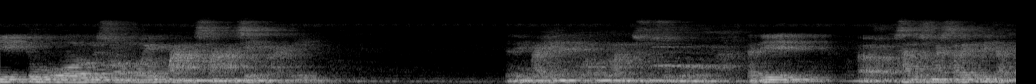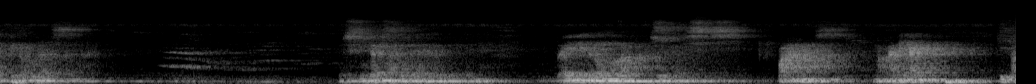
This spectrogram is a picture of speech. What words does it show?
Pitu wolu songo itu panas panas lagi jadi bayarnya kalau langsung subuh. Jadi eh, satu semester itu tiga tiga bulan setengah. Terus kemudian satu hari ini. Belum mulai sudah di sisi panas. Makanya kan kita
